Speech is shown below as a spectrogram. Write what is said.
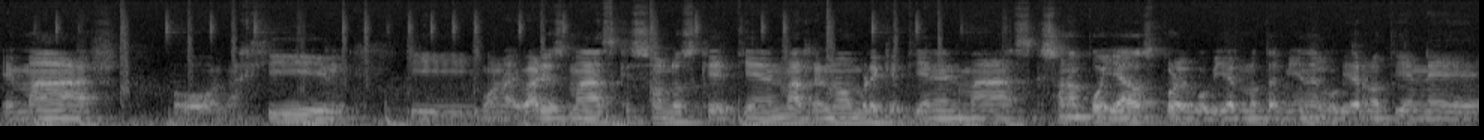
Emar o Nahil y bueno, hay varios más que son los que tienen más renombre, que tienen más, que son apoyados por el gobierno también. El gobierno tiene,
